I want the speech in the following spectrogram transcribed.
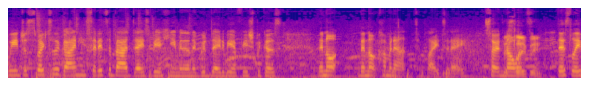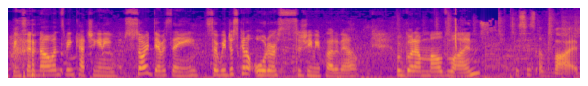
We just spoke to the guy and he said it's a bad day to be a human and a good day to be a fish because they're not they're not coming out to play today. So no sleeping. one's they're sleeping. So no one's been catching any. So devastating. So we're just gonna order a sashimi platter now. We've got our mulled wines. This is a vibe.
